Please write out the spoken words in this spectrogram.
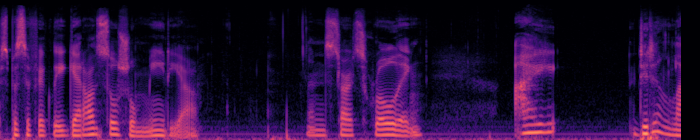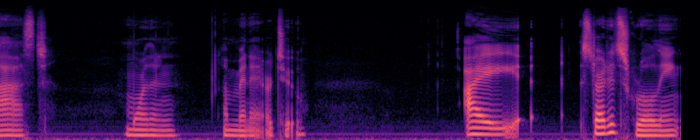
specifically, get on social media and start scrolling. I didn't last more than a minute or two. I started scrolling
